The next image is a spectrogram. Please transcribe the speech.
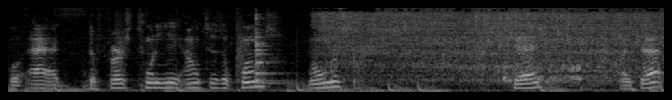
We'll add the first 28 ounces of plums, Romas. Okay. like that.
